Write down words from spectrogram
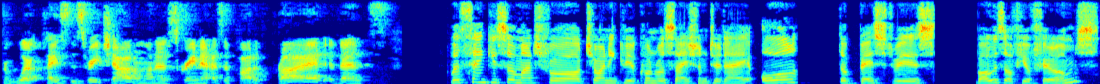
different workplaces reach out and want to screen it as a part of Pride events. Well, thank you so much for joining Queer Conversation today. All the best with both of your films.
